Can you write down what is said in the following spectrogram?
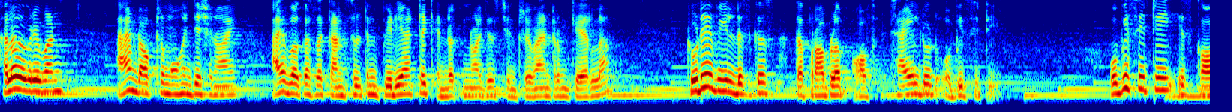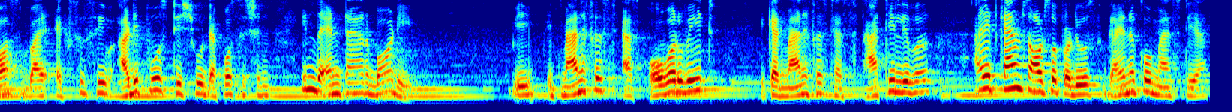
Hello everyone, I am Dr. Mohan Shenoy. I work as a consultant pediatric endocrinologist in Trivandrum, Kerala. Today we will discuss the problem of childhood obesity. Obesity is caused by excessive adipose tissue deposition in the entire body. It manifests as overweight, it can manifest as fatty liver, and it can also produce gynecomastia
